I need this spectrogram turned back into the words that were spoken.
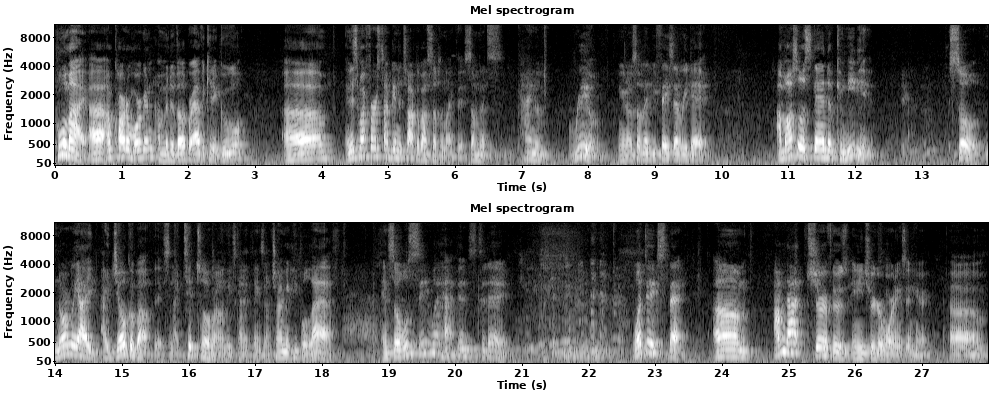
Who am I? Uh, I'm Carter Morgan. I'm a developer advocate at Google. Um, and this is my first time getting to talk about something like this, something that's kind of real, you know, something that you face every day. I'm also a stand-up comedian. So normally I, I joke about this and I tiptoe around these kind of things. I'm trying to make people laugh. And so we'll see what happens today. what to expect? Um, I'm not sure if there's any trigger warnings in here. Um,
